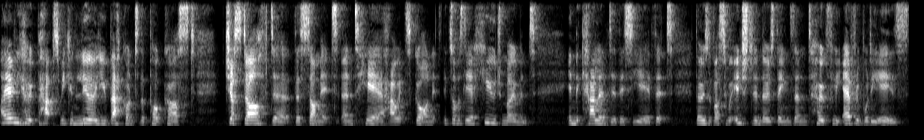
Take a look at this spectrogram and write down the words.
I only hope perhaps we can lure you back onto the podcast just after the summit and hear how it's gone. It's obviously a huge moment in the calendar this year that those of us who are interested in those things, and hopefully everybody is,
